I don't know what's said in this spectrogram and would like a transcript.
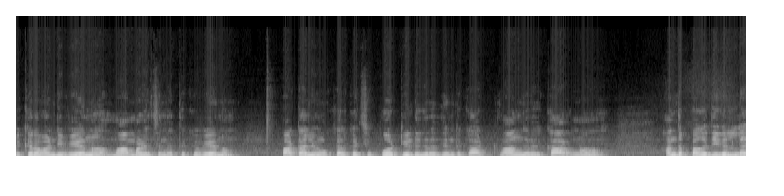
விக்கிரவாண்டி வேணும் மாம்பழம் சின்னத்துக்கு வேணும் பாட்டாளி மக்கள் கட்சி போட்டியிடுகிறது என்று காட் வாங்குறது காரணம் அந்த பகுதிகளில்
